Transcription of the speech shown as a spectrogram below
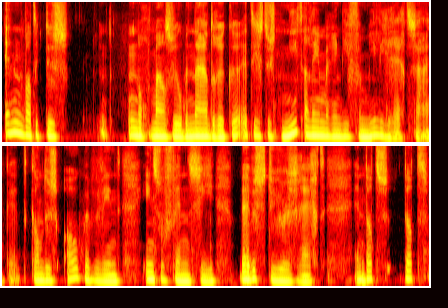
En wat ik dus nogmaals wil benadrukken. Het is dus niet alleen maar in die familierechtszaken. Het kan dus ook bij bewind, insolventie, bij bestuursrecht. En dat, dat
